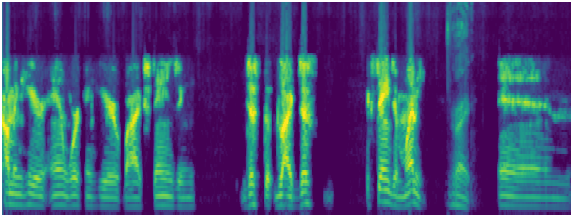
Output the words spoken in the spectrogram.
coming here and working here by exchanging, just like just exchanging money Right. and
